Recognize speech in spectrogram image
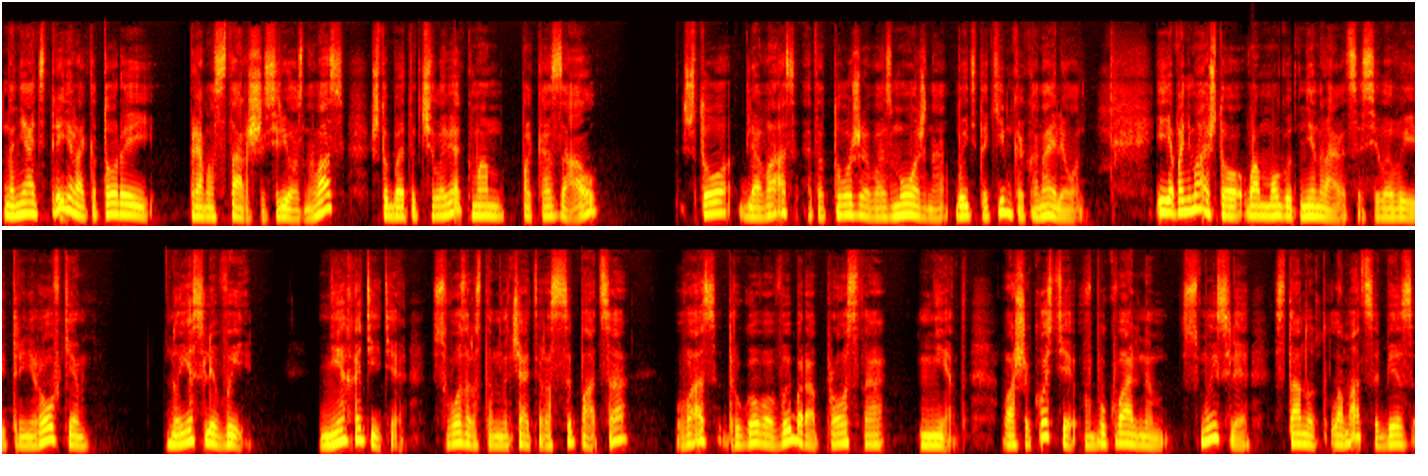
нанять тренера, который прямо старше, серьезно вас, чтобы этот человек вам показал, что для вас это тоже возможно быть таким, как она или он. И я понимаю, что вам могут не нравиться силовые тренировки, но если вы не хотите с возрастом начать рассыпаться, у вас другого выбора просто нет. Ваши кости в буквальном смысле станут ломаться без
